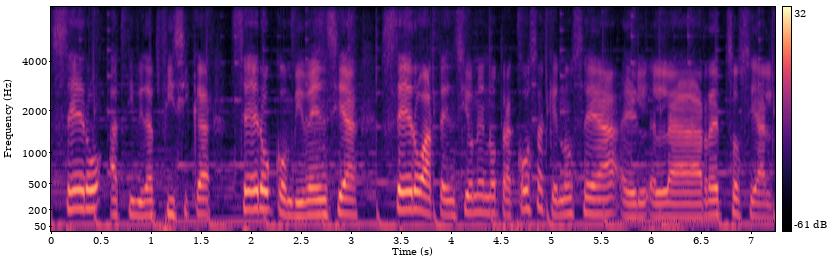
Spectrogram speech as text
Cero actividad física, cero convivencia, cero atención en otra cosa que no sea el- la red social.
